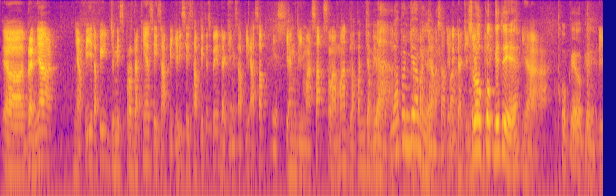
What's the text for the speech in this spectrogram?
Eh, brandnya nyapi tapi jenis produknya sei sapi. Jadi sei sapi itu sebenarnya daging sapi asap Yes. yang dimasak selama 8 jam Ya. ya. 8 jam 8 ya? jam. Jadi dagingnya Slow cook sendiri. gitu ya? Iya. Oke oke. Jadi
